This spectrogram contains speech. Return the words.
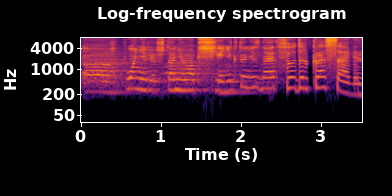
а, поняли, что о нем вообще никто не знает. Федор Красавин,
